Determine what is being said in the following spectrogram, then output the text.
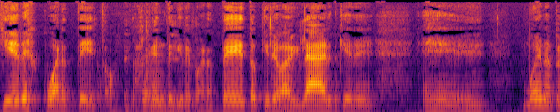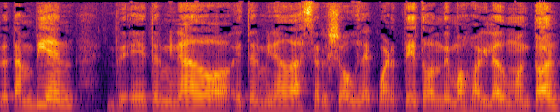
eh, quiere es cuarteto. Es La gente quiere cuarteto. quiere bailar, quiere... eh, bueno, pero también he terminado he terminado de hacer shows de cuarteto donde hemos bailado un montón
